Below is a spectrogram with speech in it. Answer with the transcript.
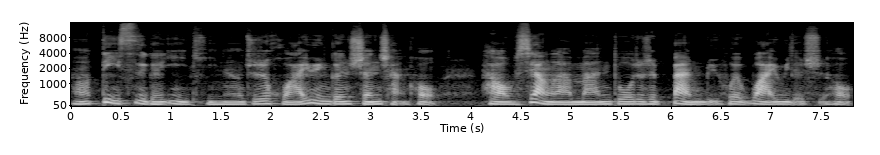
然后第四个议题呢，就是怀孕跟生产后，好像啊蛮多就是伴侣会外遇的时候，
